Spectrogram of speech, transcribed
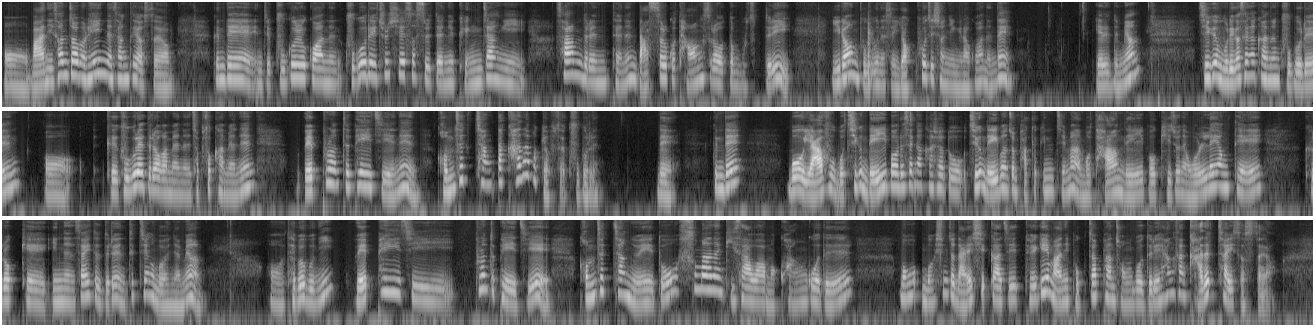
어, 많이 선점을 해 있는 상태였어요. 근데 이제 구글과는 구글이 출시했었을 때는 굉장히 사람들한테는 낯설고 당황스러웠던 모습들이 이런 부분에서 역 포지셔닝이라고 하는데 예를 들면 지금 우리가 생각하는 구글은 어, 그 구글에 들어가면은 접속하면은 웹 프론트 페이지에는 검색창 딱 하나밖에 없어요. 구글은. 네. 근데 뭐 야후, 뭐 지금 네이버를 생각하셔도 지금 네이버는 좀 바뀌었긴 했지만 뭐 다음 네이버 기존의 원래 형태의 그렇게 있는 사이트들은 특징은 뭐였냐면 어, 대부분이 웹 페이지 프론트 페이지에 검색창 외에도 수많은 기사와 뭐 광고들, 뭐, 뭐 심지어 날씨까지 되게 많이 복잡한 정보들이 항상 가득 차 있었어요.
